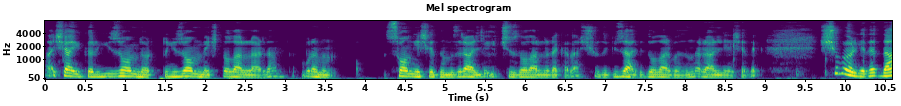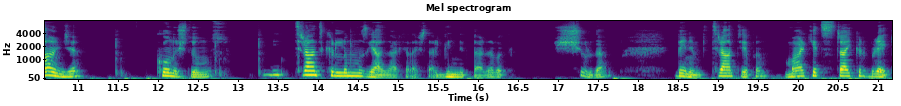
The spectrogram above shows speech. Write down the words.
Aşağı yukarı 114 115 dolarlardan buranın son yaşadığımız rally 300 dolarlara kadar şurada güzel bir dolar bazında rally yaşadık. Şu bölgede daha önce konuştuğumuz bir trend kırılımımız geldi arkadaşlar. Günlüklerde bakın. Şurada benim trend yapım market striker break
